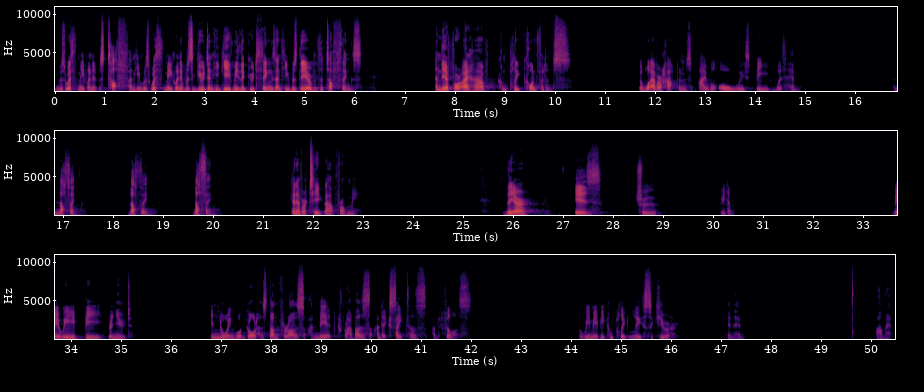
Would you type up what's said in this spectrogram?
He was with me when it was tough, and he was with me when it was good, and he gave me the good things, and he was there with the tough things. And therefore, I have complete confidence that whatever happens, I will always be with him. And nothing Nothing, nothing can ever take that from me. There is true freedom. May we be renewed in knowing what God has done for us, and may it grab us and excite us and fill us, that we may be completely secure in Him. Amen.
